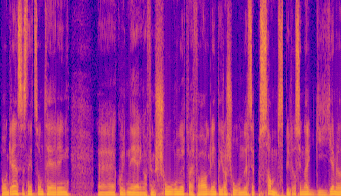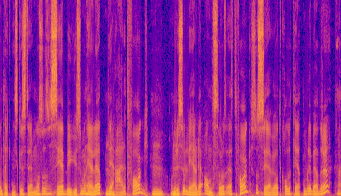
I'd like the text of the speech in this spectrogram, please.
på grensesnittshåndtering, koordinering av funksjoner, tverrfaglige integrasjoner, se på samspill og synergier mellom de tekniske systemene. og Se bygget som en helhet. Det Mm. er et fag. Mm. Og når vi isolerer det ansvaret hos ett fag, så ser vi jo at kvaliteten blir bedre. Ja.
